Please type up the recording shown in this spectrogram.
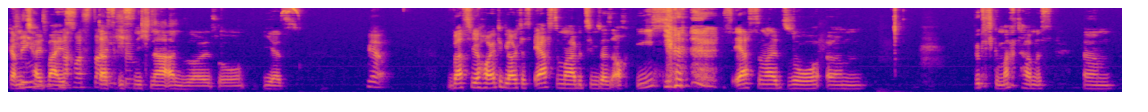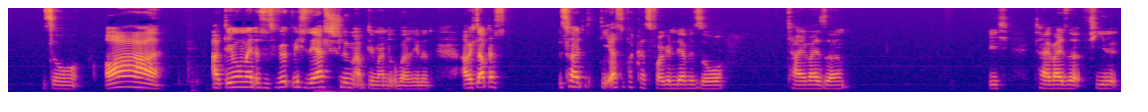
Damit ich Klingt halt weiß, dass ich es nicht nahen soll. So, yes. Ja. was wir heute, glaube ich, das erste Mal, beziehungsweise auch ich, das erste Mal so ähm, wirklich gemacht haben, ist ähm, so, ah, ab dem Moment ist es wirklich sehr schlimm, ab dem man drüber redet. Aber ich glaube, das ist halt die erste Podcast-Folge, in der wir so teilweise, ich teilweise viel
